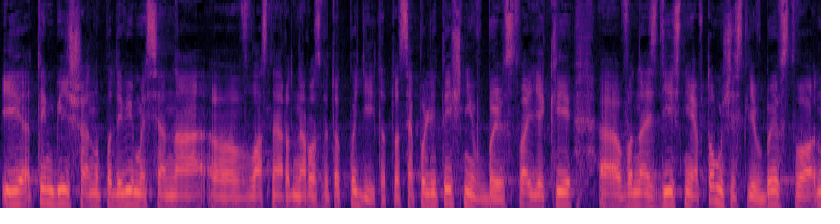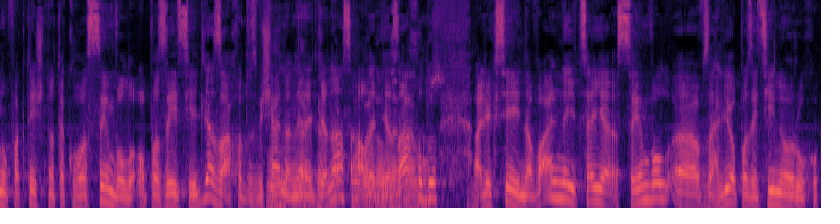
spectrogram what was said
І тим більше ну подивімося на е, власне на розвиток подій. Тобто це політичні вбивства, які е, вона здійснює, в тому числі вбивство, ну фактично такого символу опозиції для заходу. Звичайно, Ну, не так, для так, нас, так, але для заходу. Олексій Навальний це є символ е, взагалі опозиційного руху.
